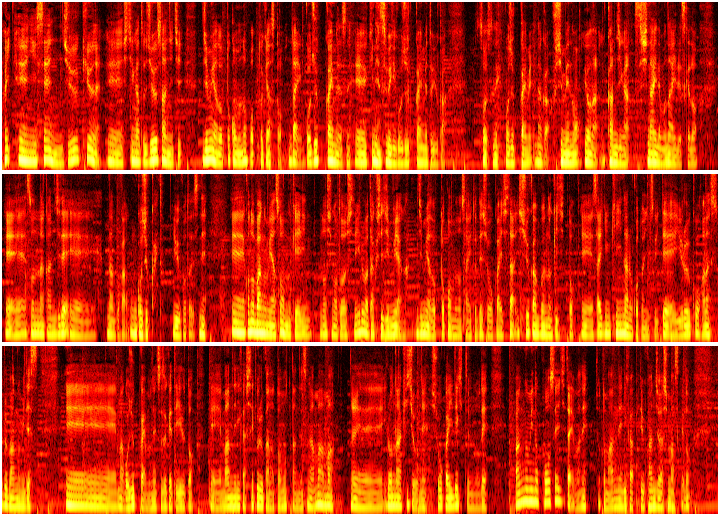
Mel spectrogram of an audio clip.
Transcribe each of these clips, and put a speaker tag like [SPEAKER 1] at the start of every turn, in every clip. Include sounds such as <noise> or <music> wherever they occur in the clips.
[SPEAKER 1] はい、えー、2019年、えー、7月13日、ジムヤ .com のポッドキャスト第50回目ですね、えー、記念すべき50回目というか、そうですね、50回目、なんか節目のような感じがしないでもないですけど、えー、そんな感じで、えー、なんとか50回ということですね。えー、この番組は総務経理の仕事をしている私、ジムヤが、ジムヤ .com のサイトで紹介した1週間分の記事と、えー、最近気になることについて、ゆるくお話しする番組です。えー、まあ50回もね、続けていると、えー、マンネリ化してくるかなと思ったんですが、まあまあ、えー、いろんな記事をね、紹介できてるので、番組の構成自体はね、ちょっとマンネリ化っていう感じはしますけど、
